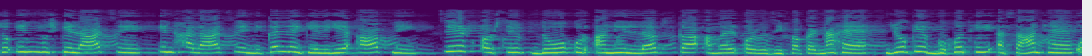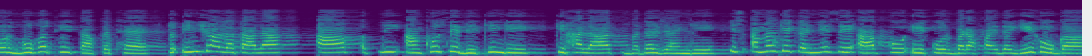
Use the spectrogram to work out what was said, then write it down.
तो इन मुश्किलात से इन हालात से निकलने के लिए आपने सिर्फ़ और सिर्फ़ दो कुरानी लफ्ज का अमल और वजीफा करना है, जो कि बहुत ही आसान है और बहुत ही ताकत है। तो इन ताला, आप अपनी आँखों से देखेंगे कि हालात बदल जाएँगे। इस अमल के करने से आपको एक और बड़ा फ़ायदा ये होगा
